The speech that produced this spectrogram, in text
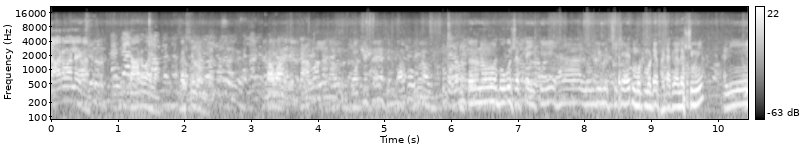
तारवाला आहे का? तारवाला मित्रांनो बघू शकता इथे ह्या लोंगी मिरचीच्या आहेत मोठमोठ्या फटाकड्या लक्ष्मी. आणि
